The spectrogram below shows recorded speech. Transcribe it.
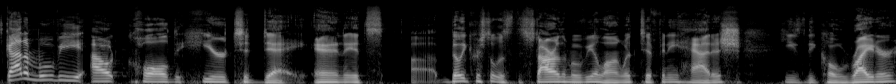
He's got a movie out called Here Today, and it's uh, Billy Crystal is the star of the movie along with Tiffany Haddish. He's the co-writer,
